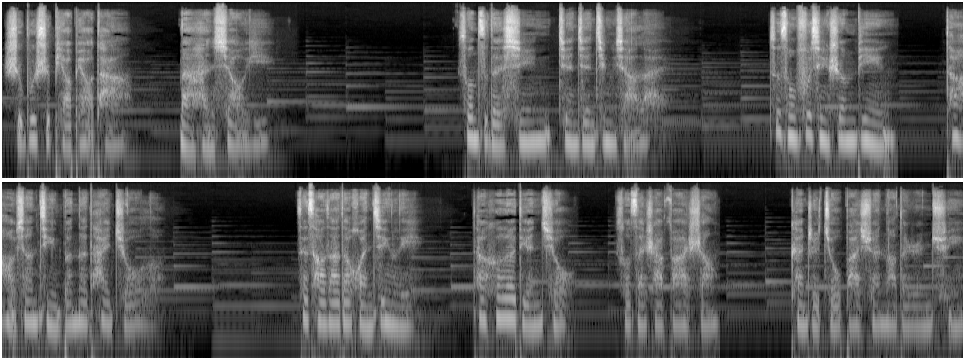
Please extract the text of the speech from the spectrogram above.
时不时瞟瞟他，满含笑意。松子的心渐渐静下来。自从父亲生病，他好像紧绷得太久了。在嘈杂的环境里，他喝了点酒，坐在沙发上。看着酒吧喧闹的人群，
